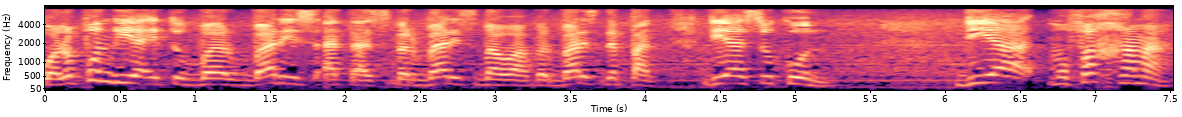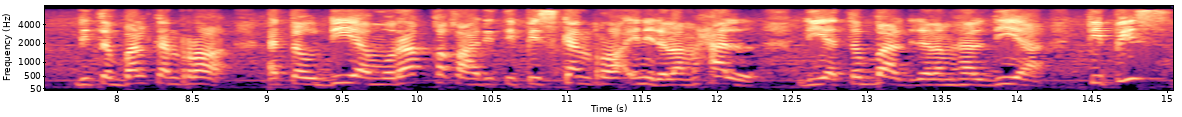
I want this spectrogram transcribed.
Walaupun dia itu berbaris atas berbaris bawah berbaris depan dia sukun. Dia mufakhamah ditebalkan ra atau dia muraqqaqah ditipiskan ra ini dalam hal. Dia tebal di dalam hal dia. Tipis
